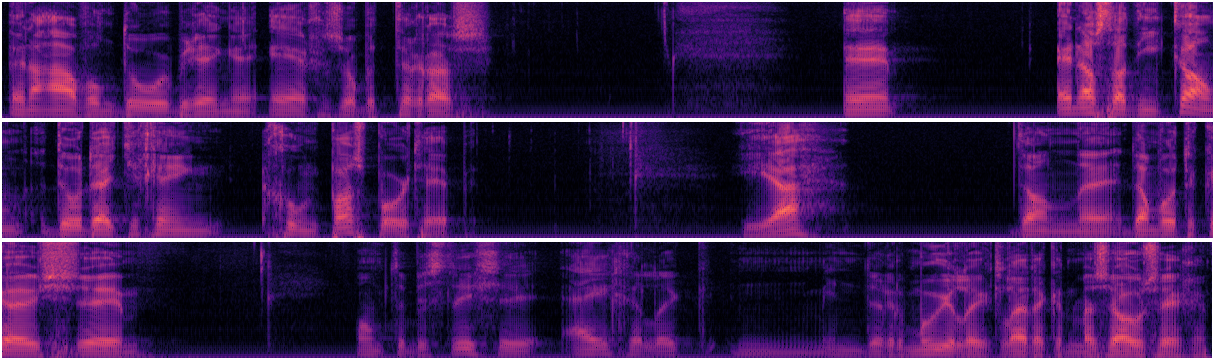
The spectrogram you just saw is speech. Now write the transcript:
een avond doorbrengen ergens op het terras. Uh, en als dat niet kan, doordat je geen groen paspoort hebt, ja, dan, uh, dan wordt de keus uh, om te beslissen eigenlijk minder moeilijk, laat ik het maar zo zeggen.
